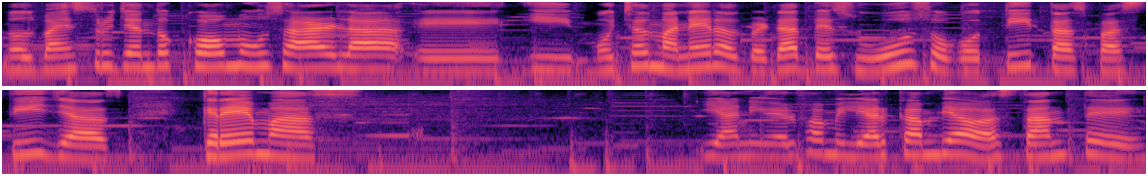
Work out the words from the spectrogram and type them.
nos va instruyendo cómo usarla eh, y muchas maneras, ¿verdad? De su uso, gotitas, pastillas, cremas. Y a nivel familiar cambia bastante,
